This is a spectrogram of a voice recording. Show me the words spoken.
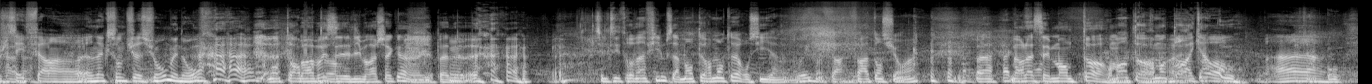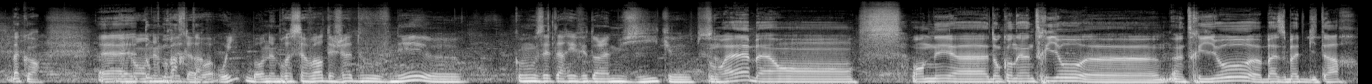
J'essaye de faire un, une accentuation, mais non. mentor, bon, Après, c'est libre à chacun, il hein, a pas de. C'est le titre d'un film, ça, Menteur, Menteur aussi. Hein. Oui. Faut faire, attention. Hein. Voilà. Non, là, c'est Mentor. Mentor, Mentor, avec un O. Ah. D'accord. Euh, donc, Martin. Oui, bon, on aimerait savoir déjà d'où vous venez. Euh, comment vous êtes arrivé dans la musique euh, tout ça. Ouais, ben on, on est euh, donc on est un trio, un trio basse, batte, guitare,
